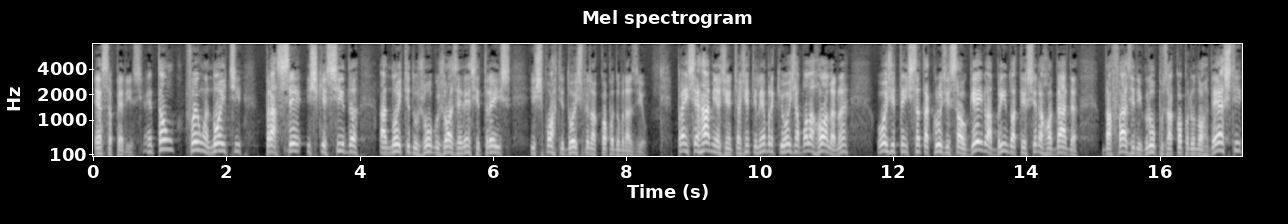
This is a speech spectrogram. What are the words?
essa perícia. Então, foi uma noite para ser esquecida a noite do jogo Juazeirense 3, Esporte 2 pela Copa do Brasil. Para encerrar, minha gente, a gente lembra que hoje a bola rola, não é? Hoje tem Santa Cruz e Salgueiro abrindo a terceira rodada da fase de grupos da Copa do Nordeste.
